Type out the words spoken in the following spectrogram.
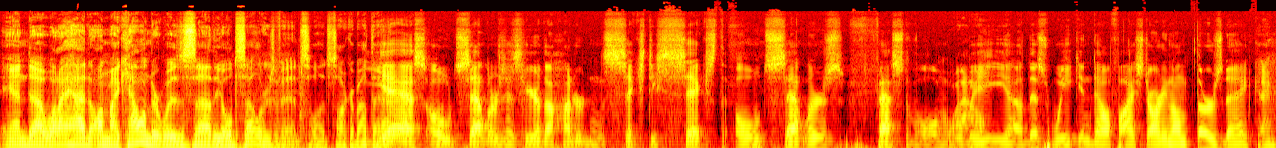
and uh, what I had on my calendar was uh, the Old Settlers event. So let's talk about that. Yes, Old Settlers is here. The 166th Old Settlers Festival Wow. will be uh, this week in Delphi, starting on Thursday. Okay.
